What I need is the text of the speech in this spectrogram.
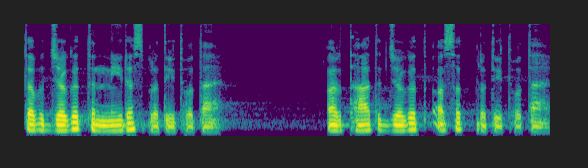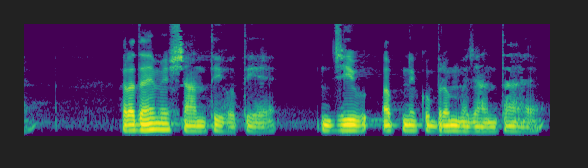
तब जगत नीरस प्रतीत होता है, अर्थात जगत असत प्रतीत होता है। हृदय में शांति होती है, जीव अपने को ब्रह्म जानता है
